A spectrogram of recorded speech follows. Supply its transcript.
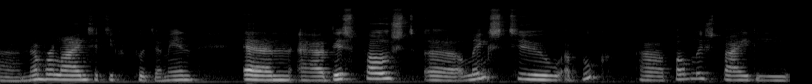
uh, number lines that you could put them in. And uh, this post uh, links to a book published by the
